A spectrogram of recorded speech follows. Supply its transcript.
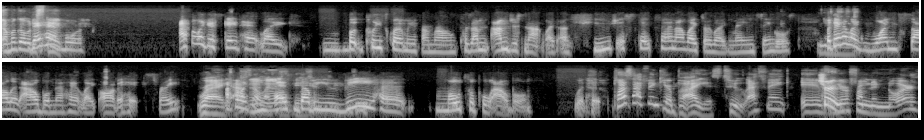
I'm gonna go with they Xscape. had more. I feel like Xscape had like, but please quote me if I'm wrong, because I'm I'm just not like a huge Xscape fan. I like their like main singles, but they had like one solid album that had like all the hits, right? right. I feel like mm-hmm. feel like they did. SWV had multiple albums with hits. Plus, I think you're biased too. I think if True. you're from the north,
